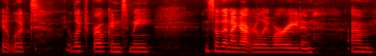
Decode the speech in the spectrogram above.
it looked it looked broken to me. And so then I got really worried and um,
